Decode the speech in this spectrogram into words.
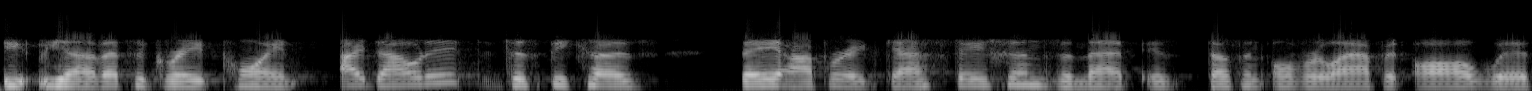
Yeah, that's a great point. I doubt it just because they operate gas stations and that is doesn't overlap at all with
